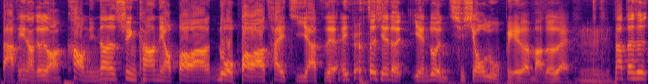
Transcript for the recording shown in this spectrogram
打天堂就是什么靠你那训咖鸟爆啊、弱爆啊、菜鸡啊之类，哎 这些的言论去羞辱别人嘛，对不对？嗯。那但是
